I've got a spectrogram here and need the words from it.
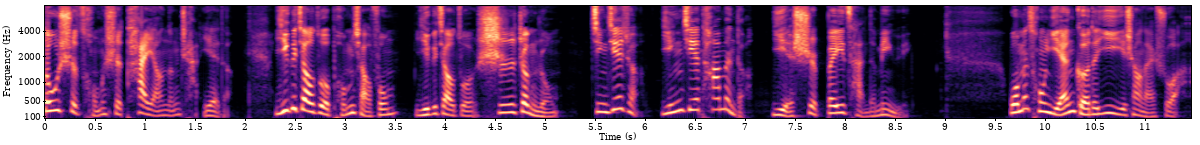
都是从事太阳能产业的，一个叫做彭晓峰，一个叫做施正荣。紧接着迎接他们的。也是悲惨的命运。我们从严格的意义上来说啊，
